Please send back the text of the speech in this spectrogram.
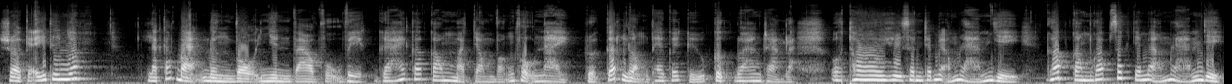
Rồi cái ý thứ nhất là các bạn đừng vội nhìn vào vụ việc gái có công mà chồng vẫn phụ này, rồi kết luận theo cái kiểu cực đoan rằng là ô thôi, hy sinh cho mấy ổng làm gì, góp công, góp sức cho mấy ổng làm gì,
